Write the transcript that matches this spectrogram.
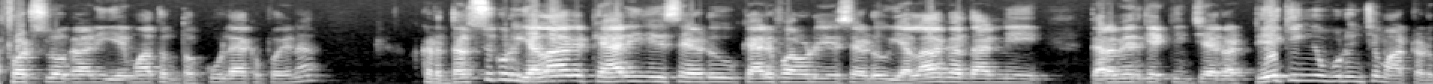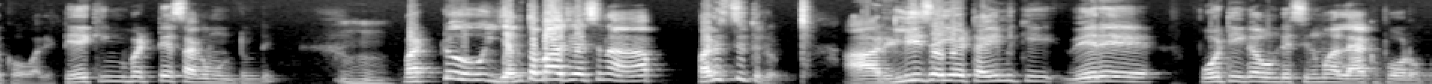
ఎఫర్ట్స్లో కానీ ఏమాత్రం తక్కువ లేకపోయినా అక్కడ దర్శకుడు ఎలాగ క్యారీ చేశాడు క్యారీ ఫార్వర్డ్ చేశాడు ఎలాగ దాన్ని తెర మీదకి ఎక్కించారు ఆ టేకింగ్ గురించి మాట్లాడుకోవాలి. టేకింగ్ బట్టే సగం ఉంటుంది. బట్ ఎంత బాగా చేసినా పరిస్థితులు. ఆ రిలీజ్ అయ్యే టైంకి వేరే పోటీగా ఉండే సినిమా లేకపోవడం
